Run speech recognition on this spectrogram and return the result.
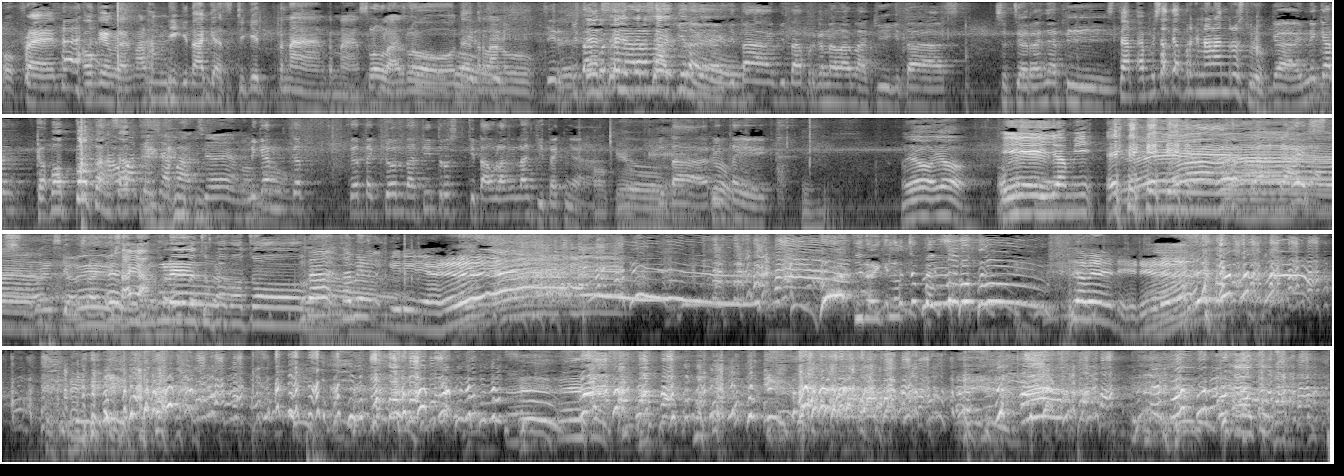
Oh, friend. Oke, friend. Malam ini kita agak sedikit tenang, tenang. Slow lah, slow. Tidak terlalu Kita Cheers, perkenalan cheers, lagi lah ya. Kita kita perkenalan lagi. Kita sejarahnya di setiap episode tiap perkenalan terus, Bro. Enggak, ini kan Gak apa-apa bangsat. siapa aja yang ini kan ke ke take down tadi terus kita ulangi lagi tag-nya. Oke, Yo. oke. Kita Go. retake. Ayo, ayo. Eh, iya, Mi. Gak usah. Sayangku le, coba kocok. kita sambil gini nih Dino iki lucu bangsat. sambil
